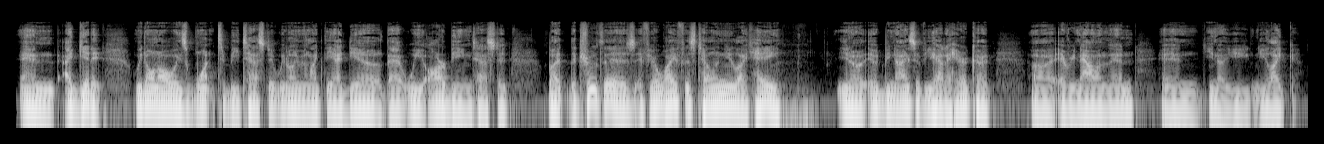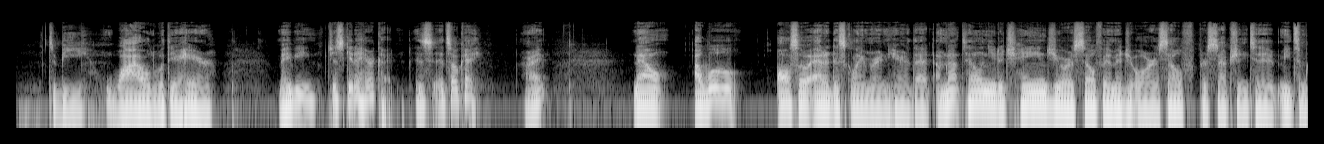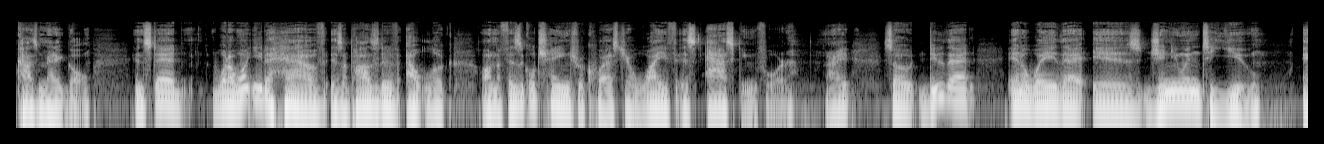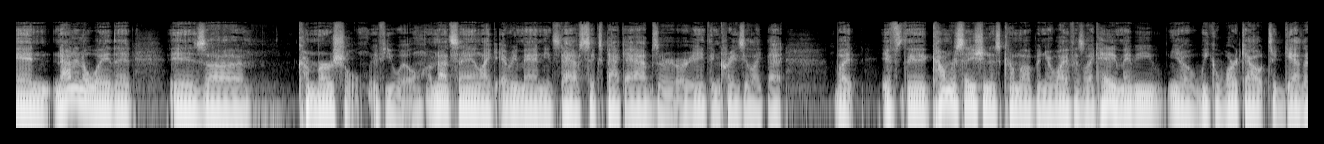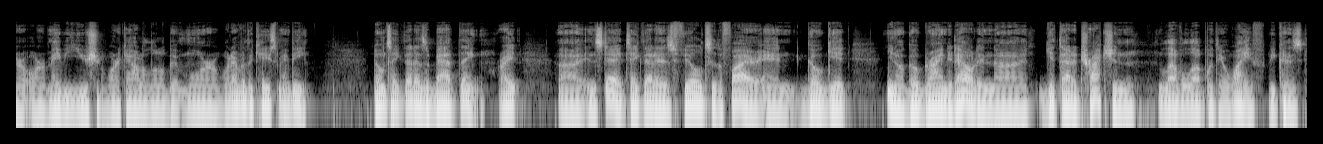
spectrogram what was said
And I get it. We don't always want to be tested. We don't even like the idea that we are being tested. But the truth is, if your wife is telling you, like, hey, you know, it would be nice if you had a haircut uh, every now and then, and you know, you you like to be wild with your hair, maybe just get a haircut. It's it's okay. All right. Now, I will also add a disclaimer in here that I'm not telling you to change your self image or self perception to meet some cosmetic goal. Instead, what I want you to have is a positive outlook on the physical change request your wife is asking for. All right. So do that in a way that is genuine to you and not in a way that is, uh, commercial, if you will. I'm not saying like every man needs to have six pack abs or, or anything crazy like that, but if the conversation has come up and your wife is like, hey, maybe, you know, we could work out together, or maybe you should work out a little bit more, or whatever the case may be, don't take that as a bad thing, right? Uh, instead, take that as fuel to the fire and go get, you know, go grind it out and uh, get that attraction level up with your wife because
